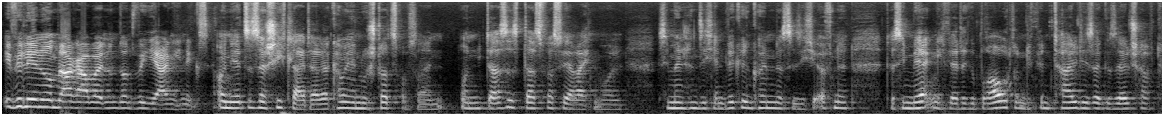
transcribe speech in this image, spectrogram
ich will hier nur im Lager arbeiten und sonst will ich eigentlich nichts. Und jetzt ist er Schichtleiter, da kann man ja nur stolz drauf sein. Und das ist das, was wir erreichen wollen. Dass die Menschen sich entwickeln können, dass sie sich öffnen, dass sie merken, ich werde gebraucht und ich bin Teil dieser Gesellschaft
